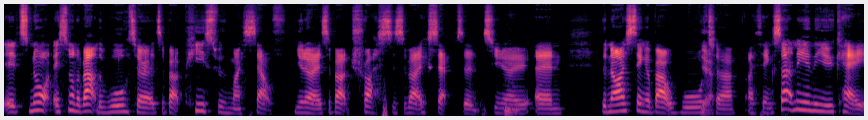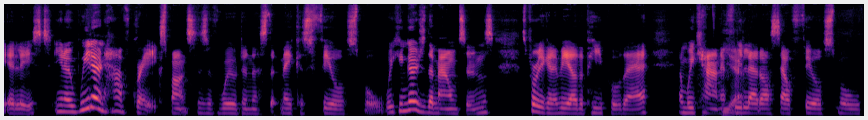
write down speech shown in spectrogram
it's not it's not about the water. It's about peace with myself. You know, it's about trust. It's about acceptance. You Hmm. know, and the nice thing about water, I think, certainly in the UK at least, you know, we don't have great expanses of wilderness that make us feel small. We can go to the mountains. It's probably going to be other people there, and we can if we let ourselves feel small.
